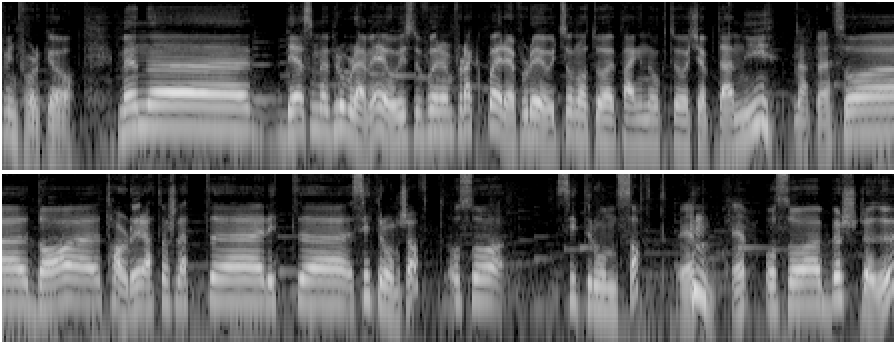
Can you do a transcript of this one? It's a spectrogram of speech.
kvinnfolket òg. Men øh, det som er problemet, er jo hvis du får en flekk bare, for det er jo ikke sånn at du har penger nok til å kjøpe deg en ny. Neppe. Så øh, da tar du rett og slett øh, litt sitronsaft, og så sitronsaft, yep, yep. og så børster du.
